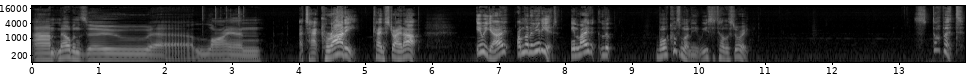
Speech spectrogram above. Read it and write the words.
Um, Melbourne Zoo uh, lion attack karate came straight up. Here we go. I'm not an idiot. In late, look, well, of course I'm not an idiot. We used to tell the story. Stop it.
